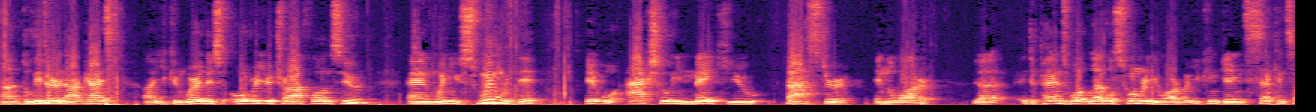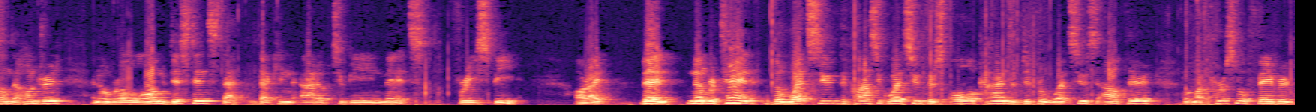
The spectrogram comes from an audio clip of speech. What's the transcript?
Uh, believe it or not, guys, uh, you can wear this over your triathlon suit and when you swim with it, it will actually make you faster in the water. Uh, it depends what level swimmer you are, but you can gain seconds on the 100 and over a long distance that, that can add up to being minutes free speed. All right. Then number 10, the wetsuit, the classic wetsuit. There's all kinds of different wetsuits out there, but my personal favorite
